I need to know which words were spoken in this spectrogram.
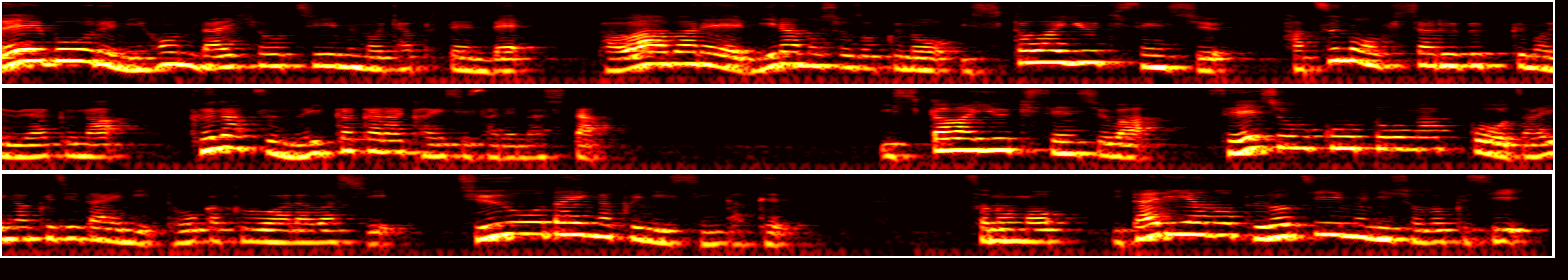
レーボール日本代表チームのキャプテンでパワーバレーミラノ所属の石川祐希選手初のオフィシャルブックの予約が9月6日から開始されました。石川祐希選手は成城高等学校在学時代に頭角を現し中央大学に進学。その後イタリアのプロチームに所属し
